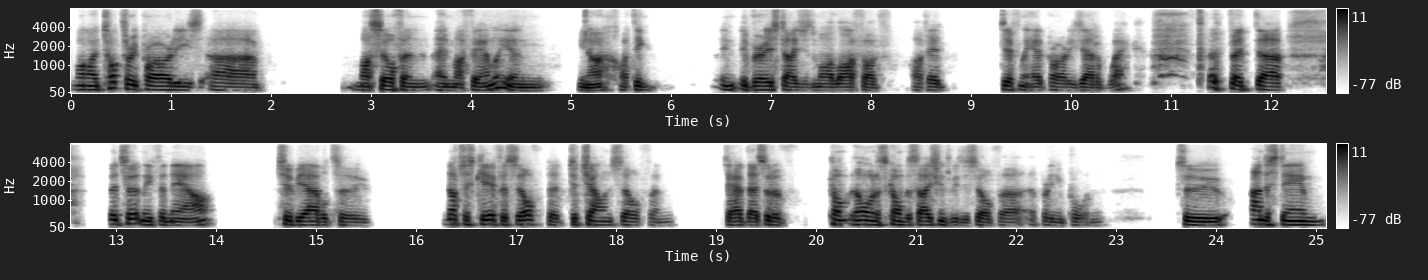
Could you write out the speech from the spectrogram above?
my top three priorities are myself and, and my family. And, you know, I think in, in various stages of my life, I've, I've had definitely had priorities out of whack. but, uh, but certainly for now, to be able to not just care for self, but to challenge self and to have those sort of honest conversations with yourself are, are pretty important to understand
